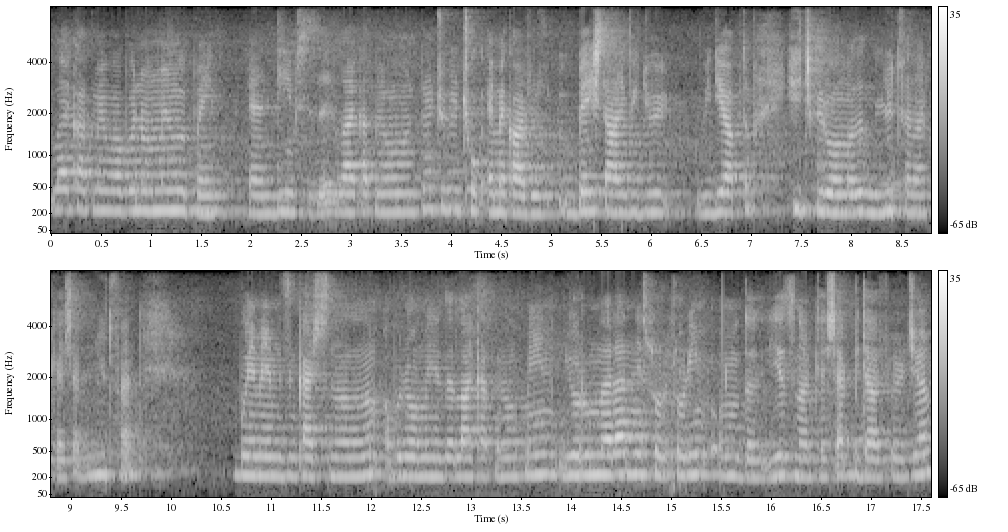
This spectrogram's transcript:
Like atmayı ve abone olmayı unutmayın. Yani diyeyim size like atmayı unutmayın. Çünkü çok emek harcıyoruz. 5 tane video video yaptım. Hiçbiri olmadı. Lütfen arkadaşlar lütfen. Bu emeğimizin karşısına alalım. Abone olmayı da like atmayı unutmayın. Yorumlara ne soru sorayım onu da yazın arkadaşlar. Bir daha söyleyeceğim.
